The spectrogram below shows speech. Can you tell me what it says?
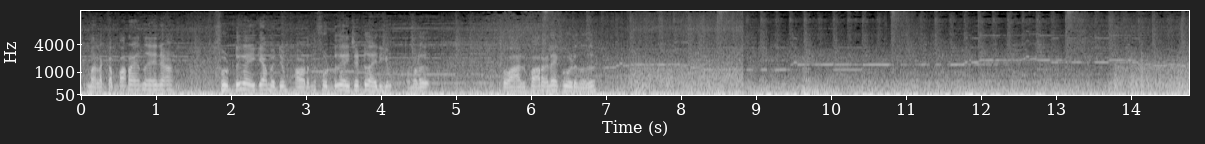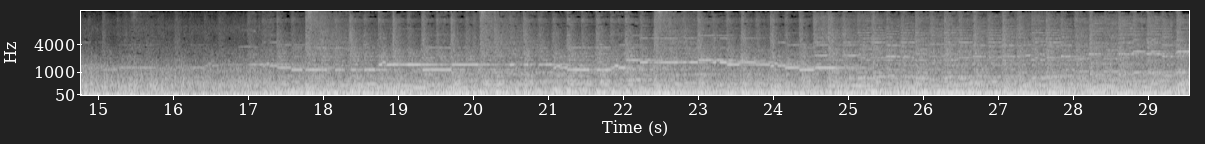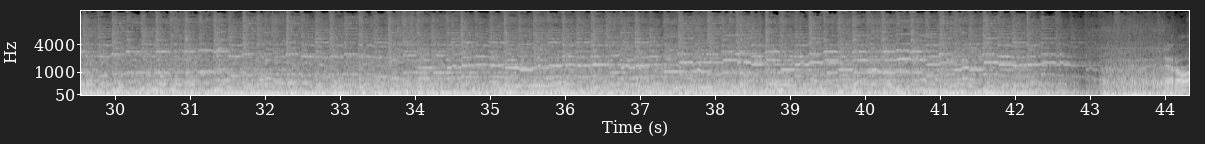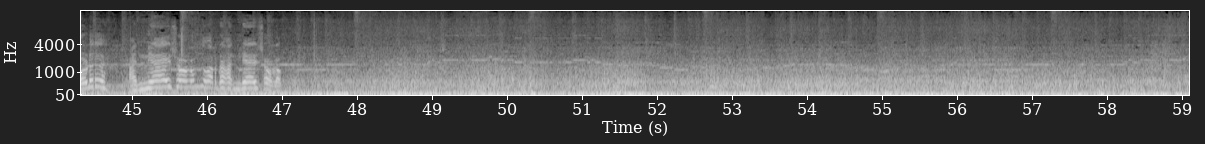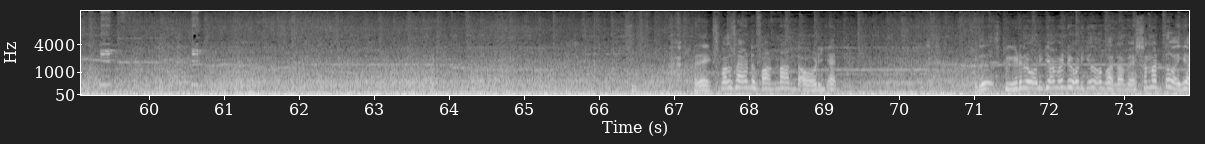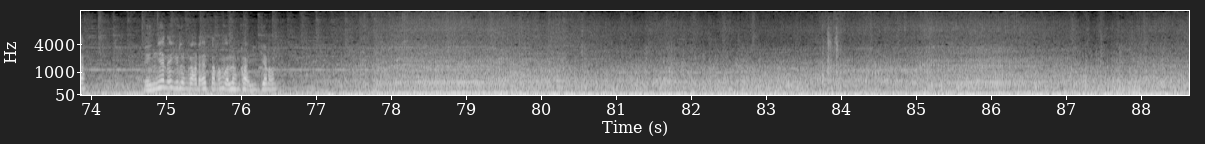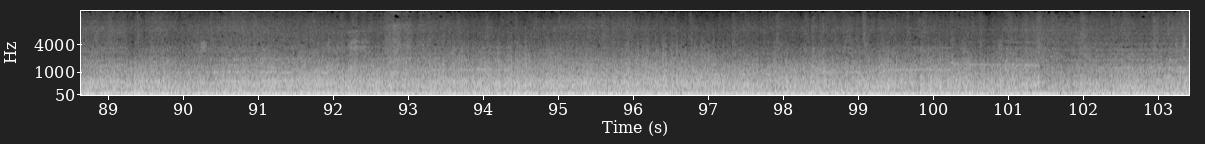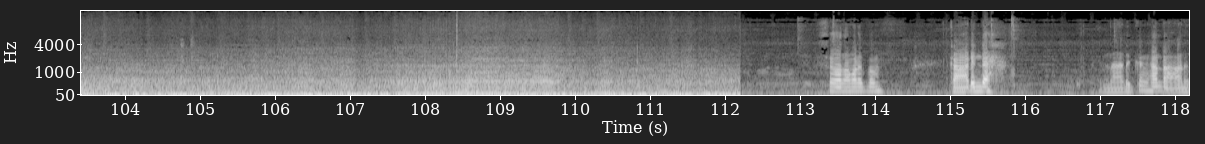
മലക്കപ്പാറ എന്ന് കഴിഞ്ഞാൽ ഫുഡ് കഴിക്കാൻ പറ്റും. അവിടെ നിന്ന് ഫുഡ് കഴിച്ചിട്ടുമായിരിക്കും നമ്മൾ വാൽപ്പാറയിലേക്ക് വിടുന്നത്. അന്യായ ശോകം എന്ന് പറഞ്ഞാൽ അന്യായ ശോകം എക്സ്പൾസ് ആയിട്ട് കേട്ടോ ഓടിക്കാൻ. ഇത് സ്പീഡിൽ ഓടിക്കാൻ വേണ്ടി ഓടിക്കുന്നതൊന്നുമല്ല നട്ട് വയ്യ. എങ്ങനെങ്കിലും കടയെത്തണം വല്ലതും കഴിക്കണം സോ നമ്മളിപ്പം കാടിന്റെ കണ്ടാണ്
